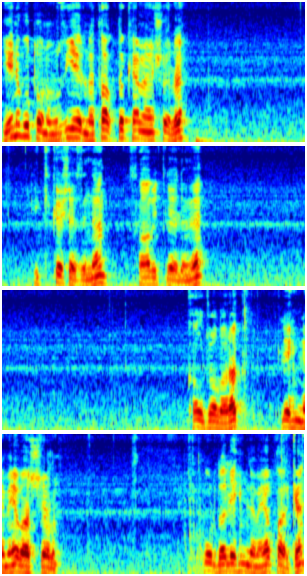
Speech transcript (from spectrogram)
Yeni butonumuzu yerine taktık. Hemen şöyle iki köşesinden sabitleyelim ve kalıcı olarak lehimlemeye başlayalım. Burada lehimleme yaparken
